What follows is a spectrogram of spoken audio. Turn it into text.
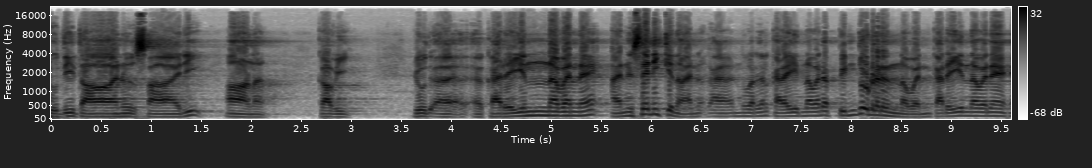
രുതിതാനുസാരി ആണ് കവി. കരയുന്നവനെ അനുസരിക്കുന്ന എന്ന് പറഞ്ഞാൽ കരയുന്നവനെ പിന്തുടരുന്നവൻ കരയുന്നവനെ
